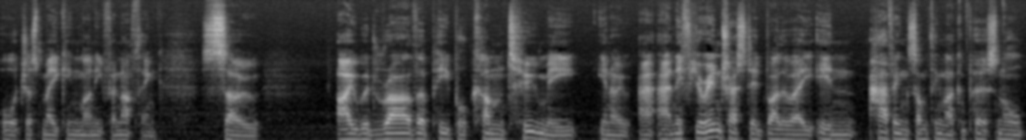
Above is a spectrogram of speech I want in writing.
or just making money for nothing. So I would rather people come to me, you know, and if you're interested, by the way, in having something like a personal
